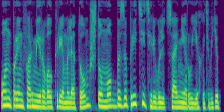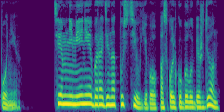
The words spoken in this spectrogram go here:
Он проинформировал Кремль о том, что мог бы запретить революционеру ехать в Японию. Тем не менее, Бородин отпустил его, поскольку был убежден,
